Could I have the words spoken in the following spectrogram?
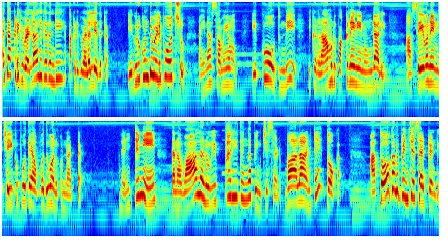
అయితే అక్కడికి వెళ్ళాలి కదండి అక్కడికి వెళ్ళలేదట. ఎగురుకుంటూ వెళ్ళిపోవచ్చు అయినా సమయం ఎక్కువ అవుతుంది. ఇక్కడ రాముడు పక్కనే నేను ఉండాలి. ఆ సేవ నేను చేయకపోతే అవ్వదు అనుకున్నట్ట. వెంటనే తన వాలను విపరీతంగా పెంచేశాడు. వాల అంటే తోక. ఆ తోకను పెంచేశాటండి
